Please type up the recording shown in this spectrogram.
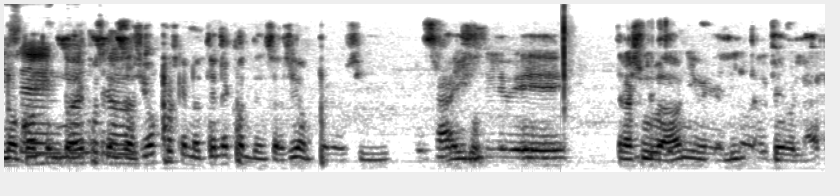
No, con, de condensación porque no tiene condensación, pero sí hay un nivel trasudado a nivel intraalveolar.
